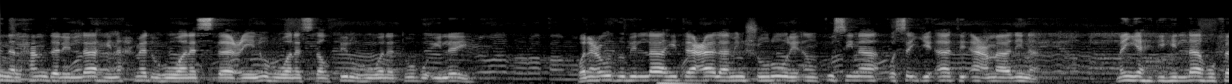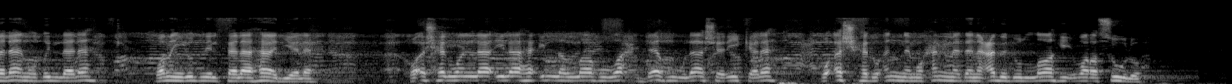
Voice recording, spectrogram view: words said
إن الحمد لله نحمده ونستعينه ونستغفره ونتوب إليه. ونعوذ بالله تعالى من شرور أنفسنا وسيئات أعمالنا. من يهده الله فلا مضل له ومن يضلل فلا هادي له. وأشهد أن لا إله إلا الله وحده لا شريك له وأشهد أن محمدا عبد الله ورسوله.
